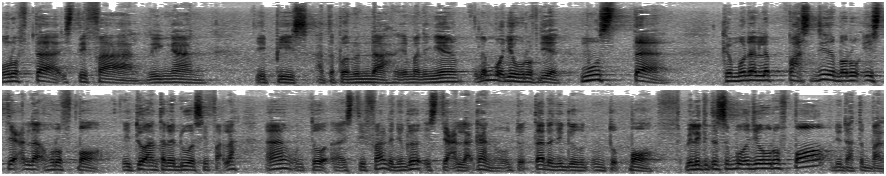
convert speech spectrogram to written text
huruf ta istifal ringan tipis ataupun rendah. Yang maknanya lembut je huruf dia. Musta. Kemudian lepas dia baru isti'la huruf ta. Itu antara dua sifat lah ha, untuk uh, istifal dan juga isti'la kan. Untuk ta dan juga untuk ta. Bila kita sebut je huruf ta dia dah tebal.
